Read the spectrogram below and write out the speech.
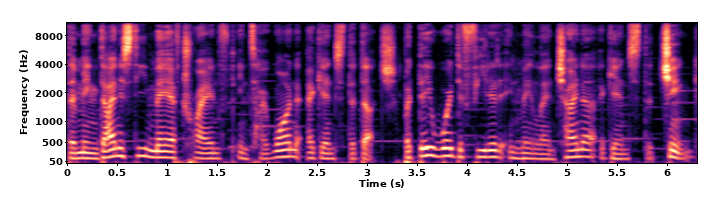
The Ming dynasty may have triumphed in Taiwan against the Dutch, but they were defeated in mainland China against the Qing.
